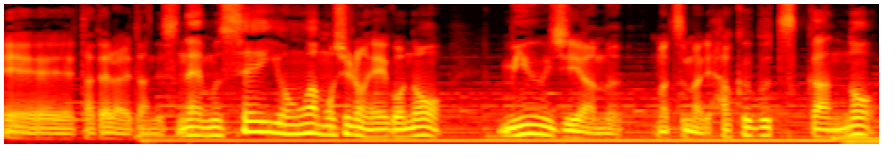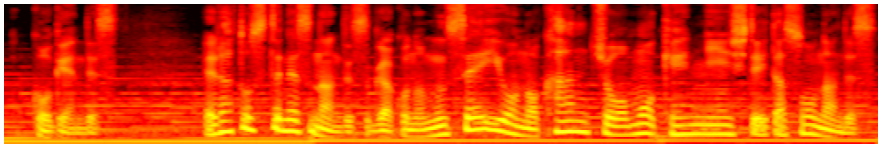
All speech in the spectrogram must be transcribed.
えー、建てられたんですね。ムセイオンはもちろん英語のミュージアム、まあ、つまり博物館の語源です。エラトステネスなんですがこのムセイオンの館長も兼任していたそうなんです。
